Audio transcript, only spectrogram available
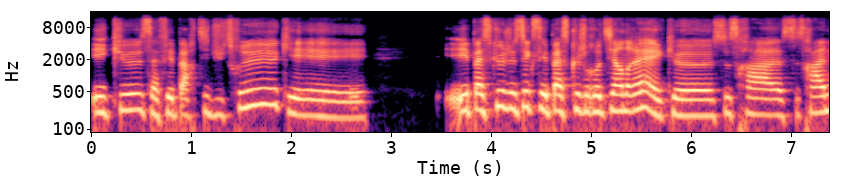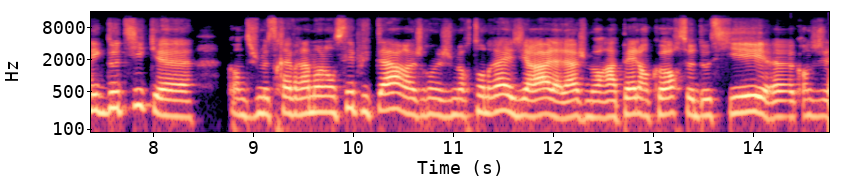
et que ça fait partie du truc et, et parce que je sais que c'est pas ce que je retiendrai et que ce sera, ce sera anecdotique. Euh, quand je me serai vraiment lancée plus tard, je, je me retournerai et je dirai ah là là, je me rappelle encore ce dossier euh, quand je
